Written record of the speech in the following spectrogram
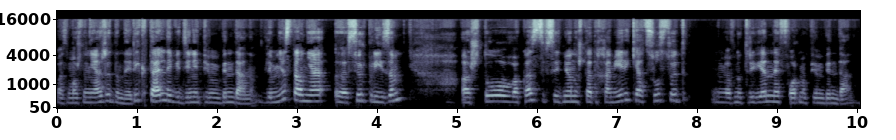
возможно, неожиданный. Ректальное введение пимобендана. Для меня стал не, э, сюрпризом, а, что, оказывается, в Соединенных Штатах Америки отсутствует внутривенная форма пимобендана.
